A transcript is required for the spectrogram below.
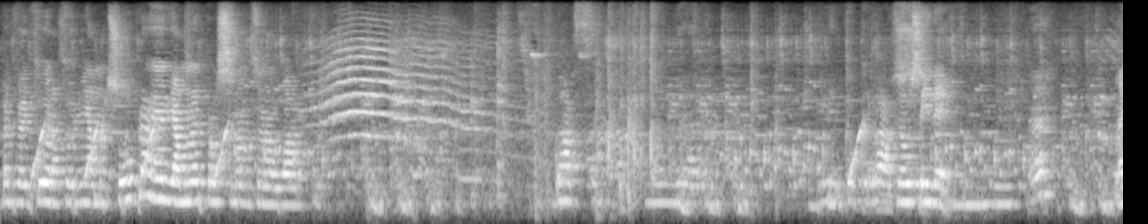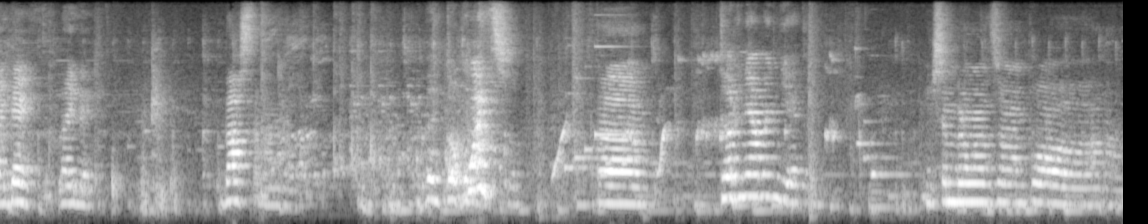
Perfetto, ora torniamo sopra e andiamo nel prossimo zona warp. Basta. Non Divento grasso. sei detto. Eh? L'hai detto, l'hai detto. Basta. Divento grasso. Eh, Torniamo indietro. mi sembra una zona un po' avanti.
